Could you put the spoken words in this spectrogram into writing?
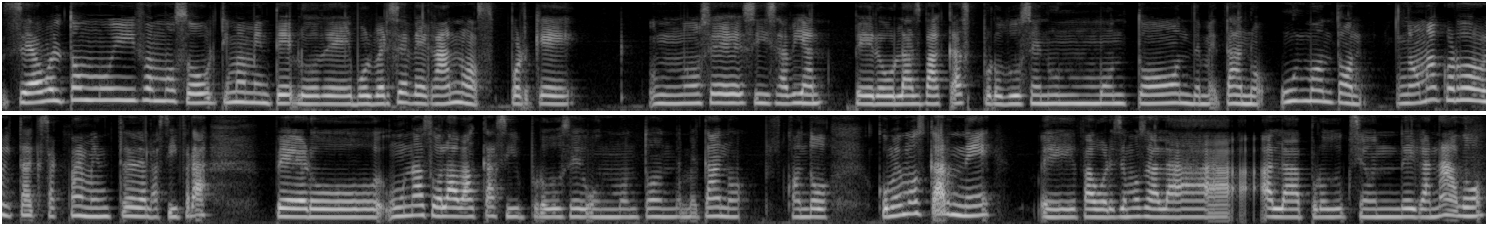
se ha vuelto muy famoso últimamente lo de volverse veganos, porque no sé si sabían, pero las vacas producen un montón de metano, un montón. No me acuerdo ahorita exactamente de la cifra, pero una sola vaca sí produce un montón de metano. Pues cuando comemos carne, eh, favorecemos a la, a la producción de ganado,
